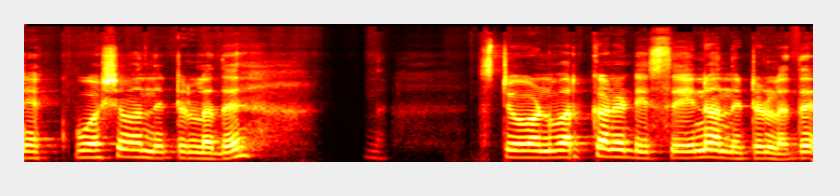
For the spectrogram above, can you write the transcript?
നെക്ക് പോഷൻ വന്നിട്ടുള്ളത്. സ്റ്റോൺ വർക്കാണ് ഡിസൈൻ വന്നിട്ടുള്ളത്.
